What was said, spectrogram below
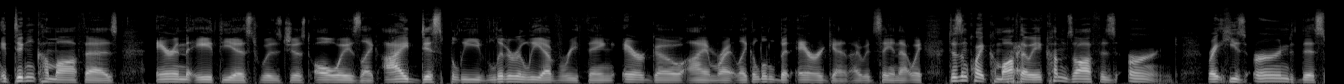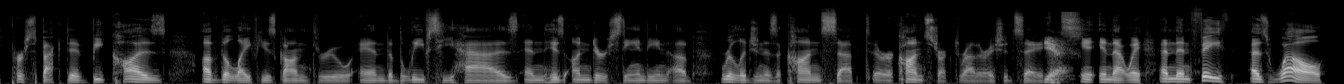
it didn't come off as Aaron the atheist was just always like, I disbelieve literally everything, ergo I am right. Like a little bit arrogant, I would say in that way. It doesn't quite come off right. that way. It comes off as earned, right? He's earned this perspective because of the life he's gone through and the beliefs he has and his understanding of religion as a concept or a construct, rather, I should say. Yes. In, in that way. And then faith as well,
